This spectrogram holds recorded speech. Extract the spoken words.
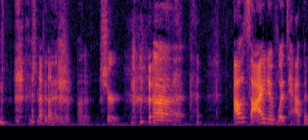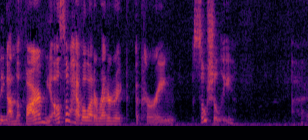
you should put that a, on a shirt uh, outside of what's happening on the farm, we also have a lot of rhetoric occurring socially. Uh,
